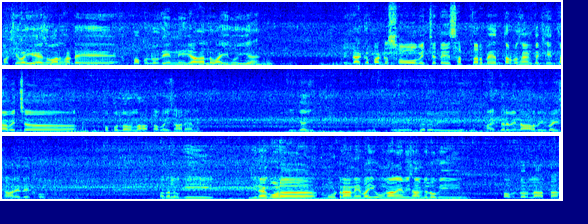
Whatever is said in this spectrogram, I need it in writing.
ਬਾਕੀ ਬਾਈ, ਇਸ ਵਾਰ ਸਾਡੇ ਪਪੂਲਰ ਦੀ ਇੰਨੀ ਜ਼ਿਆਦਾ ਲਵਾਈ ਹੋਈ ਹੈ ਵੀ ਲਗਭਗ 100 ਵਿੱਚ ਤੇ 70 75% ਖੇਤਾਂ ਵਿੱਚ ਪਪੂਲਰ ਲਾਤਾ ਬਾਈ ਸਾਰਿਆਂ ਨੇ। ਠੀਕ ਹੈ ਜੀ। ਤੇ ਇੱਧਰ ਵੀ ਇੱਧਰ ਵੀ ਨਾਲ ਵੀ ਬਾਈ ਸਾਰੇ ਦੇਖੋ। ਮਤਲਬ ਕਿ ਜਿਨ੍ਹਾਂ ਕੋਲ ਮੋਟਰਾਂ ਨੇ ਬਾਈ, ਉਹਨਾਂ ਨੇ ਵੀ ਸਮਝ ਲਓ ਵੀ ਪਪੂਲਰ ਲਾਤਾ।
